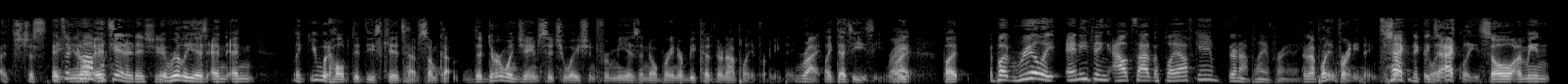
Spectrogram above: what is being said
it's just It's a know, complicated issue. It really is, and and like you would hope that these kids have some kind. The Derwin James situation for me is a no brainer because they're not playing for anything. Right. Like that's easy, right? Right. But But really, anything outside of a playoff game, they're not playing for anything. they're not playing for anything. So- Technically. exactly. So I mean,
